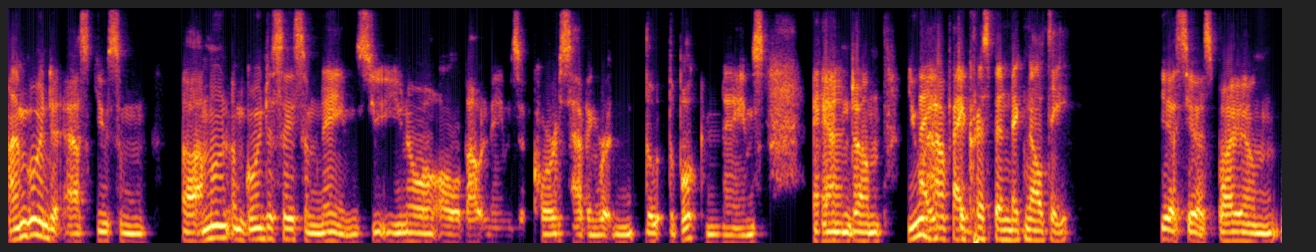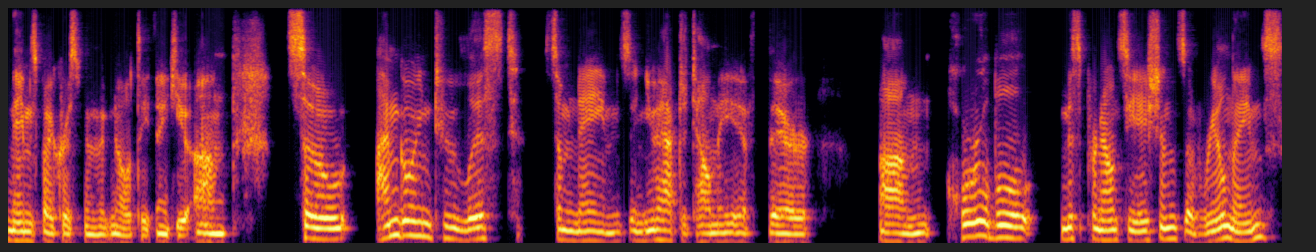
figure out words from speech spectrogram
I'm going to ask you some. Uh, I'm, going- I'm going to say some names. You, you know all about names, of course, having written the, the book names. And um, you By, have by to. Crispin McNulty. Yes, yes, by um, names by Crispin McNulty. Thank you. Um, so I'm going to list some names, and you have to tell me if they're um, horrible mispronunciations of real names,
